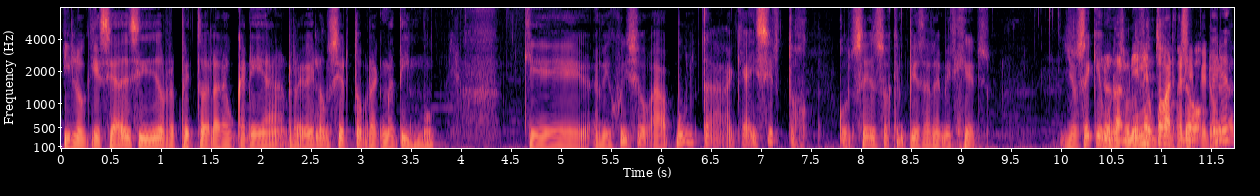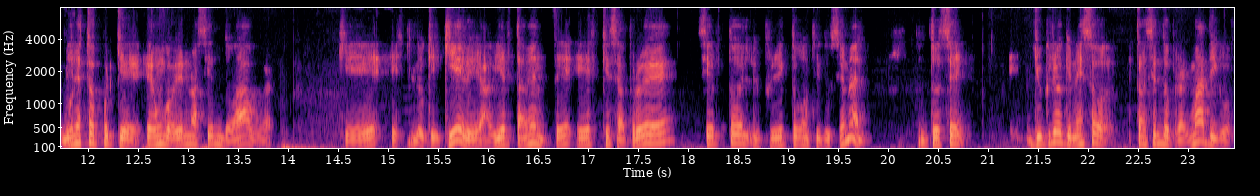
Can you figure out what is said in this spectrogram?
Y lo que se ha decidido respecto a la Araucanía revela un cierto pragmatismo que, a mi juicio, apunta a que hay ciertos consensos que empiezan a emerger. Yo sé que es una solución parche, pero, pero, también esto es porque es un gobierno haciendo agua que lo que quiere abiertamente es que se apruebe cierto el, proyecto constitucional. Entonces, yo creo que en eso están siendo pragmáticos,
